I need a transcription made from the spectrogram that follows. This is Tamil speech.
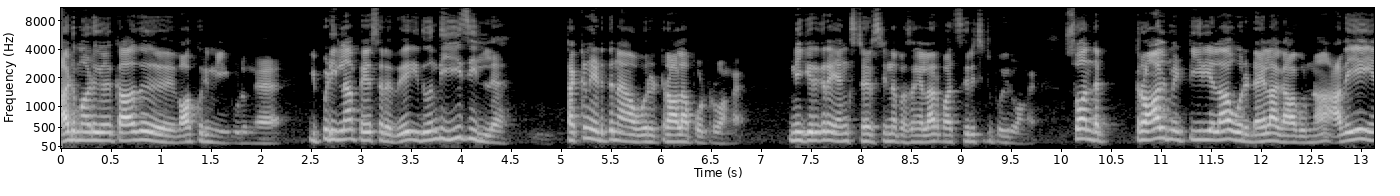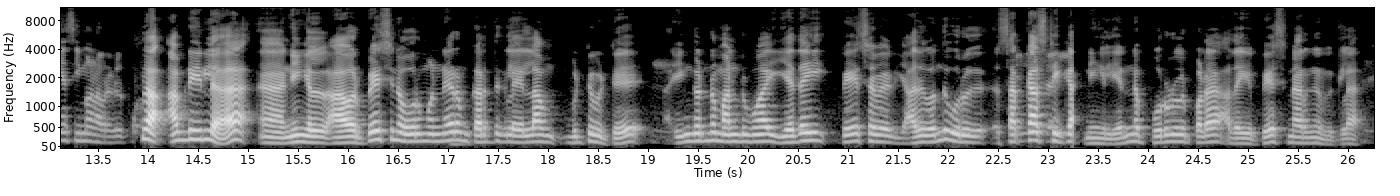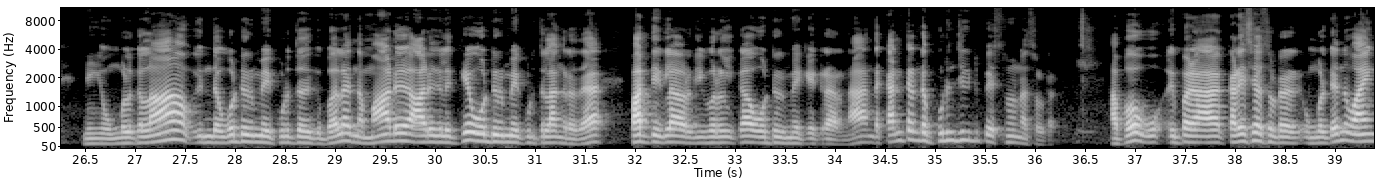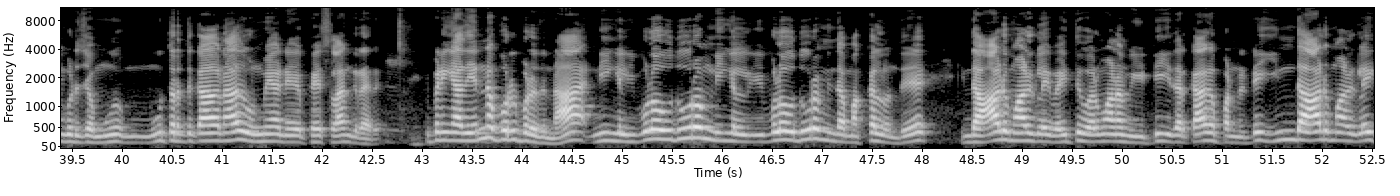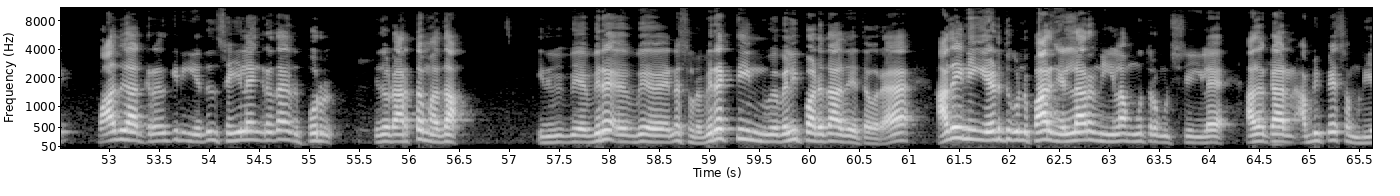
ஆடு மாடுகளுக்காவது வாக்குரிமை கொடுங்க. இப்படிலாம் பேசுறது இது வந்து ஈஸி இல்லை. டக்குன்னு எடுத்து நான் ஒரு ட்ராலாக போட்டுருவாங்க. இன்னைக்கு இருக்கிற யங்ஸ்டர்ஸ் சின்ன பசங்க எல்லாரும் பார்த்து சிரிச்சுட்டு போயிடுவாங்க ஸோ அந்த ட்ரால் மெட்டீரியலாக ஒரு டைலாக் ஆகும்னா அதையே ஏன் சீமான் அவர்கள் இல்லை அப்படி இல்லை. நீங்கள் அவர் பேசின ஒரு மணி நேரம் கருத்துக்களை எல்லாம் விட்டுவிட்டு இங்கொன்றும் அன்றுமாய் எதை பேச வேண்டிய அது வந்து ஒரு சர்க்காஸ்டிக்காக நீங்கள் என்ன பொருள்பட அதை பேசினாருங்க இருக்குல்ல. நீங்கள் உங்களுக்கெல்லாம் இந்த ஓட்டுரிமை கொடுத்ததுக்கு பதிலாக இந்த மாடு ஆடுகளுக்கே ஓட்டுரிமை கொடுத்தலாங்கிறத பார்த்தீங்களா அவர்கள் இவர்களுக்காக ஓட்டுரிமை கேட்குறாருன்னா அந்த கண்டென்ட்டை புரிஞ்சுக்கிட்டு பேசணும்னு நான் சொல்கிறேன் அப்போது இப்போ கடைசியாக சொல்கிறாரு உங்கள்கிட்டருந்து வாங்கி குடித்த மூ மூத்திரத்துக்காகனாவது உண்மையாக பேசலாங்கிறாரு. இப்போ நீங்கள் அது என்ன பொருள்படுதுன்னா நீங்கள் இவ்வளவு தூரம் நீங்கள் இவ்வளவு தூரம் இந்த மக்கள் வந்து இந்த ஆடு மாடுகளை வைத்து வருமானம் ஈட்டி இதற்காக பண்ணிட்டு இந்த ஆடு மாடுகளை பாதுகாக்கிறதுக்கு நீங்கள் எதுவும் செய்யலைங்கிறதா அது பொருள். இதோட அர்த்தம் அதுதான் இது விர வி- என்ன சொல்கிற விரக்தியின் வெளிப்பாடு தான் அதே தவிர அதை நீங்கள் எடுத்துக்கொண்டு பாருங்கள் எல்லாரும் நீங்களாம் மூத்திரம் முடிச்சிட்டீங்களே அதற்கான அப்படி பேச முடியாது.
